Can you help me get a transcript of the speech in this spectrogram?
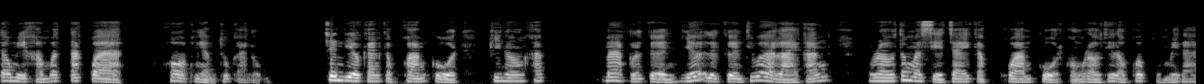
ต้องมีคำว่าตักว่าครอบงำทุกอารมณ์ เช่นเดียวกันกับความโกรธพี่น้องครับ มากเหลือเกิน เยอะเหลือเกินที่ว่าหลายครั้ง เราต้องมาเสียใจกับความโกรธของเราที่เราควบคุมไม่ได้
